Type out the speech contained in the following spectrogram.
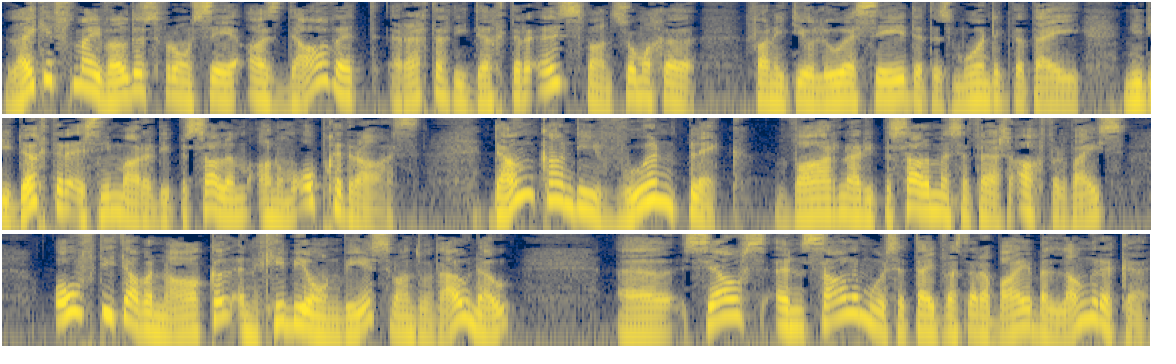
lyk dit vir my wil dus vir ons sê as Dawid regtig die digter is want sommige van die teoloë sê dit is moontlik dat hy nie die digter is nie maar dat die Psalm aan hom opgedra is. Dan kan die woonplek waarna die Psalmis in vers 8 verwys of die tabernakel in Gibeon wees want onthou nou uh selfs in Salomo se tyd was daar 'n baie belangrike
